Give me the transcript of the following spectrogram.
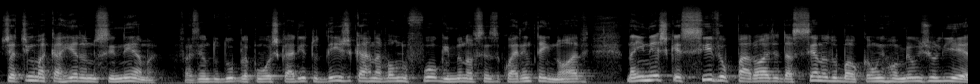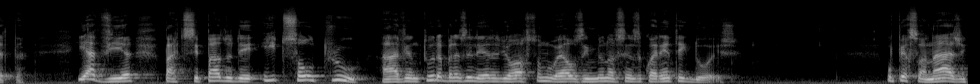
já tinha uma carreira no cinema, fazendo dupla com Oscarito desde Carnaval no Fogo, em 1949, na inesquecível paródia da cena do balcão em Romeu e Julieta, e havia participado de It's So True, a aventura brasileira de Orson Welles, em 1942. O personagem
